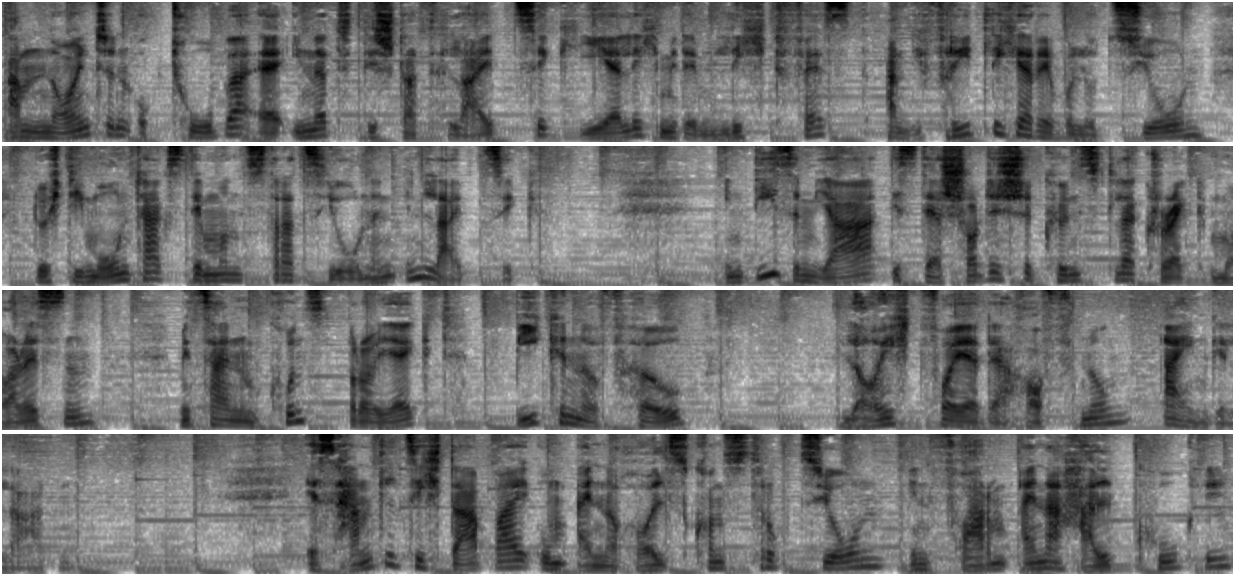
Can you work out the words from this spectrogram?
Am 9. Oktober erinnert die Stadt Leipzig jährlich mit dem Lichtfest an die friedliche Revolution durch die Montagsdemonstrationen in Leipzig. In diesem Jahr ist der schottische Künstler Craig Morrison mit seinem Kunstprojekt Beacon of Hope, Leuchtfeuer der Hoffnung, eingeladen. Es handelt sich dabei um eine Holzkonstruktion in Form einer Halbkugel,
